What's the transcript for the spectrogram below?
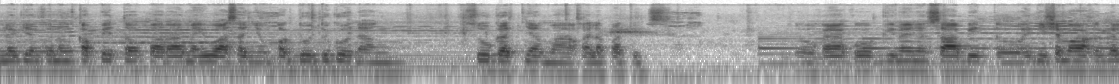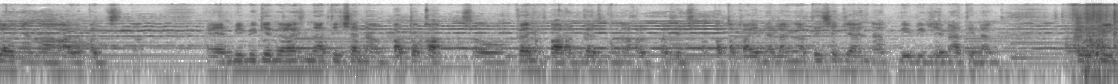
Nilagyan ko ng kape to para maiwasan yung pagdudugo ng sugat niya mga kalapatids. So kaya ko ginawa ng sabit o hindi siya makakagalaw niya mga kalapatids. No? And bibigyan na lang natin siya ng patuka. So ganun parang ganun mga kalapatids. Papatukain na lang natin siya dyan at bibigyan natin ng tubig.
